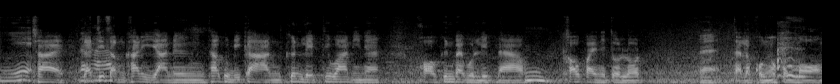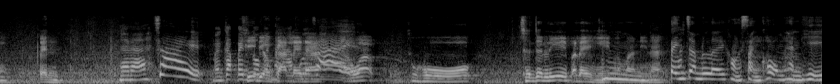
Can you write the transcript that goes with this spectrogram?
นี้ ใช่ และนะคะที่สำคัญอีกอย่างหนึ่งถ้าคุณพิการขึ้นลิฟต์ที่ว่านี้นะ พอขึ้นไปบนลิฟต์แล้ว อืม เข้าไปในตัวรถนะแต่ละคนก็คงมองเป็นใช่ไหมใช่ เหมือนกับเป็นที่ตัวเดียวกันเลยนะปัญหาใช่ เพราะว่าโอ้โห ฉันจะรีบอะไรอย่างงี้ประมาณนี้นะ เป็นจำเลยของสังคมทันที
